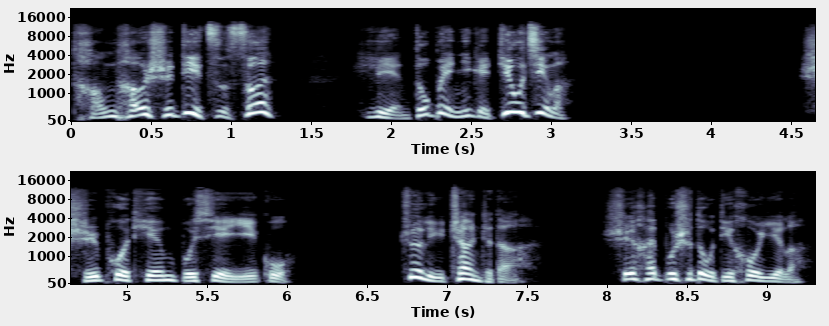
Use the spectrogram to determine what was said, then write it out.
堂堂十帝子孙！”脸都被你给丢尽了！石破天不屑一顾，这里站着的谁还不是斗帝后裔了？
